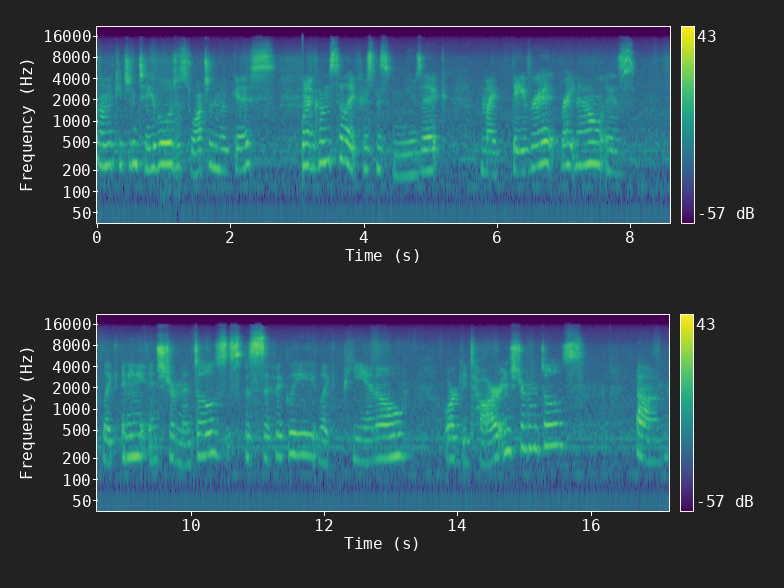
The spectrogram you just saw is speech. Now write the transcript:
on the kitchen table just watching Lucas. When it comes to like Christmas music, my favorite right now is like any instrumentals, specifically like piano or guitar instrumentals. Um,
